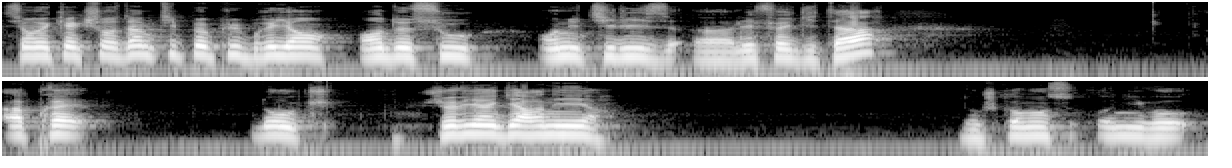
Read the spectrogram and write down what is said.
Si on veut quelque chose d'un petit peu plus brillant en dessous, on utilise les feuilles guitare. Après, donc, je viens garnir donc je commence au niveau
